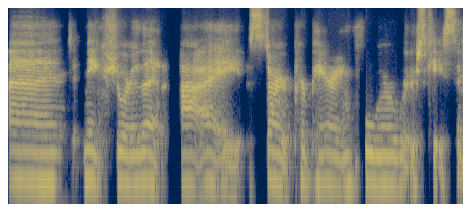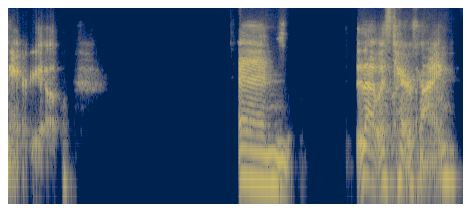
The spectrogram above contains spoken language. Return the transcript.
and make sure that I start preparing for worst case scenario. And that was terrifying.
